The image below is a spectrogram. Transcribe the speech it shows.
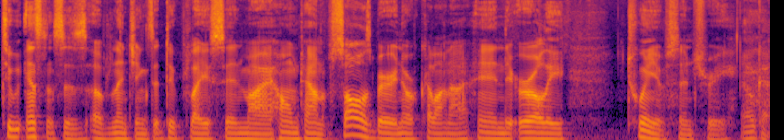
two instances of lynchings that took place in my hometown of Salisbury, North Carolina, in the early 20th century. Okay.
